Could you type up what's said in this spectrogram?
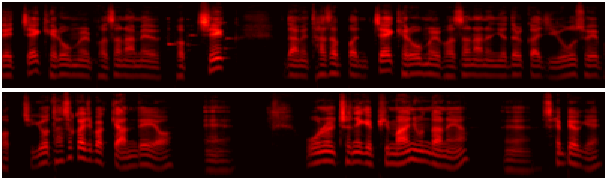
넷째, 괴로움을 벗어남의 법칙. 그 다음에 다섯 번째, 괴로움을 벗어나는 여덟 가지 요소의 법칙. 요 다섯 가지밖에 안 돼요. 예. 오늘 저녁에 비 많이 온다네요. 예, 새벽에.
